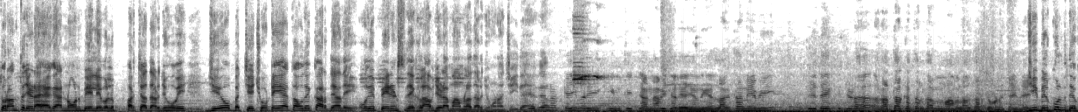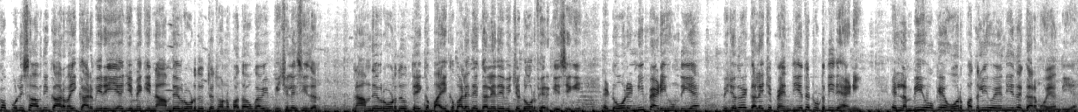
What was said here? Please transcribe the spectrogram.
ਤੁਰੰਤ ਜਿਹੜਾ ਹੈਗਾ ਨੌਨ ਬੇਲੇਬਲ ਪਰਚਾ ਦਰਜ ਹੋਵੇ। ਜੇ ਉਹ ਬੱਚੇ ਛੋਟੇ ਆ ਤਾਂ ਉਹਦੇ ਘਰਦਿਆਂ ਦੇ ਉਹਦੇ ਪੇਰੈਂਟਸ ਦੇ ਖਿਲਾਫ ਜਿਹੜਾ ਮਾਮਲਾ ਦਰਜ ਹੋਣਾ ਚਾਹੀਦਾ ਇਹਦੇ ਹੈ ਨਾਲ ਕਈ ਵਾਰੀ ਕੀਮਤੀ ਜਾਨਾਂ ਵੀ ਚਲੀਆਂ ਜਾਂਦੀਆਂ। ਲੱਗਦਾ ਨਹੀਂ ਵੀ ਇਹਦੇ ਇੱਕ ਜਿਹੜਾ ਇਰਾਦਾ ਕਤਲ ਦਾ ਮਾਮਲਾ ਦਰਜ ਹੋਣਾ ਚਾਹੀਦਾ ਜੀ, ਬਿਲਕੁਲ। ਦੇਖੋ, ਪੁਲਿਸ ਆਪ ਦੀ ਕਾਰਵਾਈ ਕਰ ਵੀ ਰਹੀ ਹੈ, ਜਿਵੇਂ ਕਿ ਨਾਮਦੇਵ ਰੋਡ ਦੇ ਉੱਤੇ ਤੁਹਾਨੂੰ ਪਤਾ ਹੋਊਗਾ ਵੀ ਪਿਛਲੇ ਸੀਜ਼ਨ ਨਾਮਦੇਵ ਰੋਡ ਦੇ ਉੱਤੇ ਇੱਕ ਬਾਈਕ ਵਾਲੇ ਦੇ ਗਲੇ ਦੇ ਵਿੱਚ ਡੋਰ ਫਿਰ ਗਈ ਸੀਗੀ। ਇਹ ਡੋਰ ਇੰਨੀ ਭੈੜੀ ਹੁੰਦੀ ਹੈ ਵੀ ਜਦੋਂ ਇਹ ਗਲੇ 'ਚ ਪੈਂਦੀ ਹੈ ਤਾਂ ਟੁੱਟਦੀ ਤਾਂ ਹੈ ਨਹੀਂ। ਇਹ ਲੰਬੀ ਹੋ ਕੇ ਹੋਰ ਪਤਲੀ ਹੋ ਜਾਂਦੀ ਹੈ ਤੇ ਗਰਮ ਹੋ ਜਾਂਦੀ ਹੈ।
